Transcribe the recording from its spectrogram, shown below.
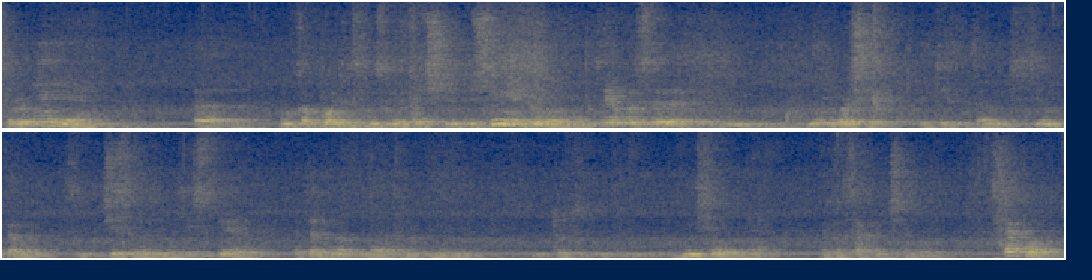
сравнение, э, ну, какой-то смысл уточнения этого требуется ну, небольших, каких-то там систем, там, чисто математические, это на, на, тут не сегодня до конца, конечно, будет. Так вот,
